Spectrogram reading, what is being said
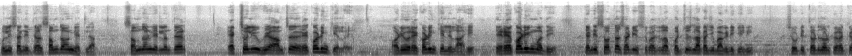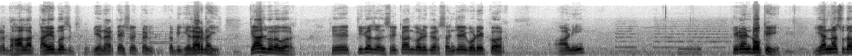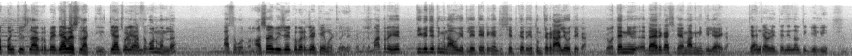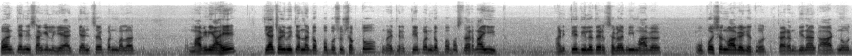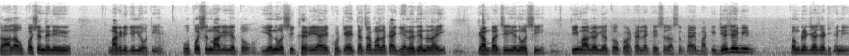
पोलिसांनी त्या समजावून घेतल्या. समजावून घेतल्यानंतर ॲक्च्युली हे आमचं रेकॉर्डिंग केलं आहे. ऑडिओ रेकॉर्डिंग केलेलं आहे. त्या रेकॉर्डिंगमध्ये त्यांनी स्वतःसाठी सुरुवातीला पंचवीस लाखाची मागणी केली. शेवटी तडजोड करत करत दहा लाख कायमच घेणार त्याशिवाय कमी कमी घेणार नाही. त्याचबरोबर हे तिघंजण श्रीकांत गोडेकर संजय गोडेकर आणि किरण डोके यांना सुद्धा पंचवीस लाख रुपये द्यावेच लागतील. त्याच वेळी असं कोण म्हणलं? असं कोण म्हणलं? असं विजय कुमार जेठे म्हटलंय म्हणले. मात्र हे तिघे जे तुम्ही नाव घेतले ते ठिकाणचे शेतकरी हे तुमच्याकडे आले होते का? किंवा त्यांनी डायरेक्ट अशी काही मागणी केली आहे का? त्या त्यावेळी त्यांनी नव्हती केली. पण त्यांनी सांगितलं घ्या त्यांचं पण मला मागणी आहे. त्याच वेळी मी त्यांना गप्प बसू शकतो नाहीतर ते पण गप्प बसणार नाहीत. आणि ते दिलं तर सगळं मी मागं उपोषण मागं घेतो. कारण दिनांक आठ नऊ दहाला उपोषण त्यांनी मागणी केली होती. उपोषण मागे घेतो. एन ओ सी खरी आहे खोटी आहे त्याचा मला काय घेणं देणं नाही ग्रामपंचायत एन ओ सी ती मागं घेतो कोर्टातल्या केसेस असेल काय बाकी जे जे मी कंप्लेंट ज्या ज्या ठिकाणी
